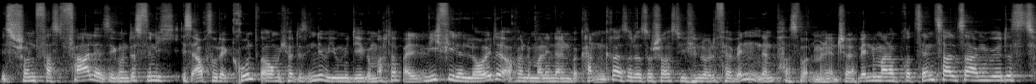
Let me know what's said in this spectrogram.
ist schon fast fahrlässig. Und das finde ich ist auch so der Grund, warum ich heute das Interview mit dir gemacht habe. Weil wie viele Leute, auch wenn du mal in deinen Bekanntenkreis oder so schaust, wie viele Leute verwenden den Passwortmanager? Wenn du mal eine Prozentzahl sagen würdest,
